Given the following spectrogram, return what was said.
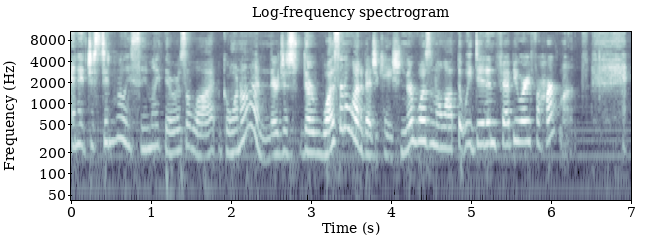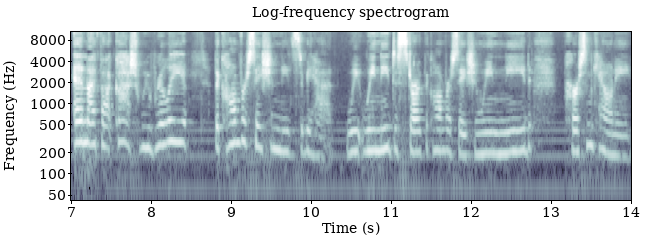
and it just didn't really seem like there was a lot going on. There just there wasn't a lot of education. There wasn't a lot that we did in February for Heart Month. And I thought, gosh, we really, the conversation needs to be had. We, we need to start the conversation. We need Person County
